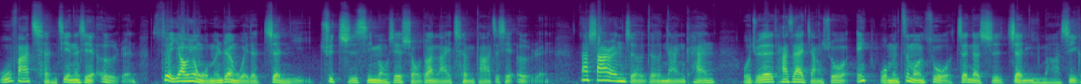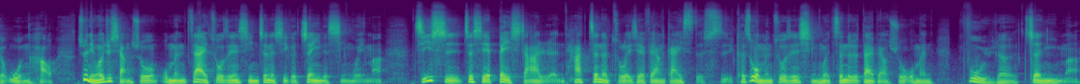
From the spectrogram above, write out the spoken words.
无法惩戒那些恶人，所以要用我们认为的正义去执行某些手段来惩罚这些恶人。那杀人者的难堪。我觉得他是在讲说，诶，我们这么做真的是正义吗？是一个问号。就是你会去想说，我们在做这件事情真的是一个正义的行为吗？即使这些被杀人他真的做了一些非常该死的事，可是我们做这些行为真的就代表说我们赋予了正义吗？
